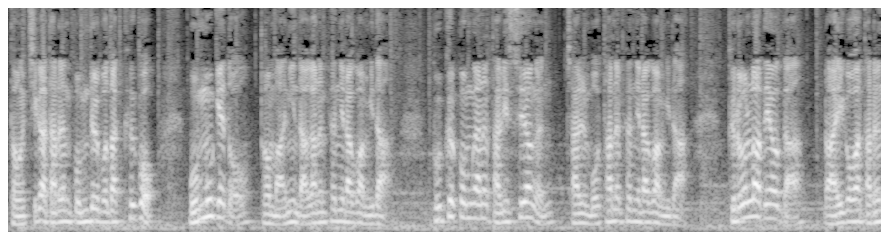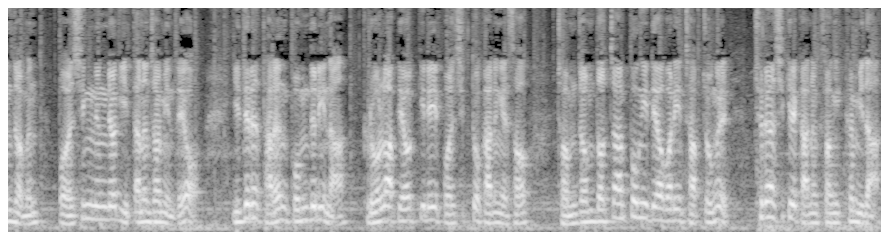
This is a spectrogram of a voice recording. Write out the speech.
덩치가 다른 곰들보다 크고 몸무게도 더 많이 나가는 편이라고 합니다. 북극곰과는 달리 수영은 잘 못하는 편이라고 합니다. 그롤라 베어가 라이거와 다른 점은 번식 능력이 있다는 점인데요. 이들은 다른 곰들이나 그롤라 베어끼리 번식도 가능해서 점점 더 짬뽕이 되어버린 잡종을 출현시킬 가능성이 큽니다.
